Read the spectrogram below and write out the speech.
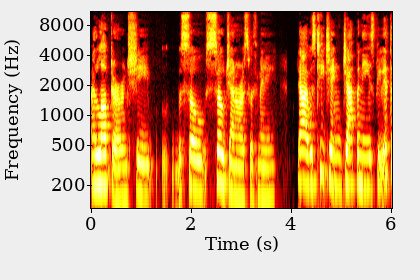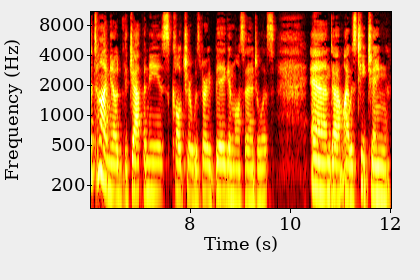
I loved her, and she was so so generous with me. Yeah, I was teaching Japanese people at the time. You know, the Japanese culture was very big in Los Angeles, and um, I was teaching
